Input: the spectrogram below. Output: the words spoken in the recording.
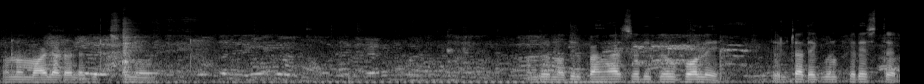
কোনো ময়লা টয়লা কিচ্ছু নেই। কিন্তু নদীর পাঙাশ যদি কেউ বলে, তেলটা দেখবেন ফ্রেশ তেল,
